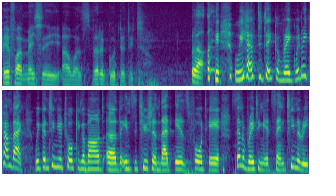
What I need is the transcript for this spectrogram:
If I may say, I was very good at it. Well, we have to take a break. When we come back, we continue talking about uh, the institution that is Fort Hare, celebrating its centenary,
